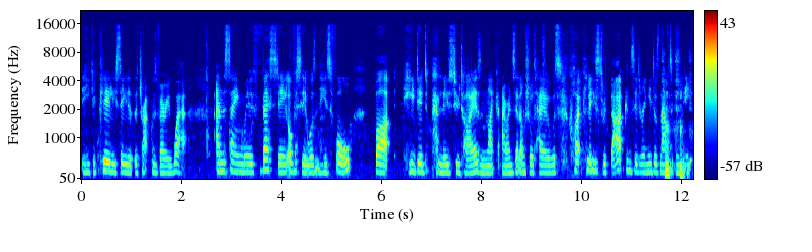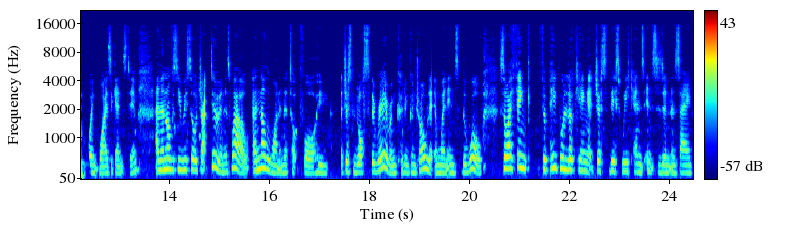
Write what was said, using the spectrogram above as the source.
he could clearly see that the track was very wet. And the same with Vesti. Obviously, it wasn't his fault, but he did lose two tyres, and like Aaron said, I'm sure Théo was quite pleased with that, considering he doesn't have to compete point wise against him. And then obviously we saw Jack Doohan as well, another one in the top four who just lost the rear and couldn't control it and went into the wall. So I think for people looking at just this weekend's incident and saying,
